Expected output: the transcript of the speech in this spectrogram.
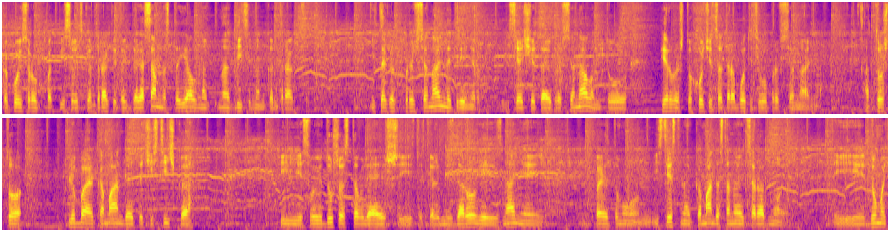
какой срок подписывать контракт и так далее. Я сам настоял на, на длительном контракте. И так как профессиональный тренер, себя считаю профессионалом, то первое, что хочется отработать его профессионально. А то, что любая команда это частичка и свою душу оставляешь, и, так скажем, и здоровье, и знания. Поэтому, естественно, команда становится родной. И думать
